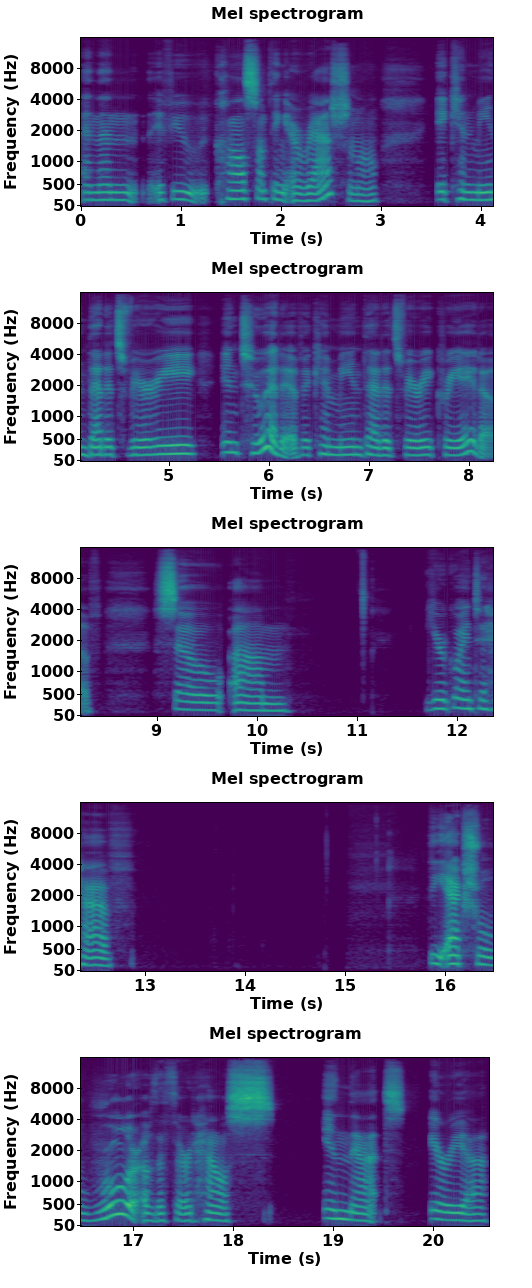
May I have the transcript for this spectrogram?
and then if you call something irrational, it can mean that it's very intuitive. It can mean that it's very creative. So, um, you're going to have the actual ruler of the third house in that area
